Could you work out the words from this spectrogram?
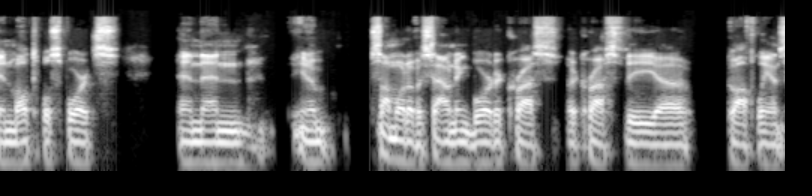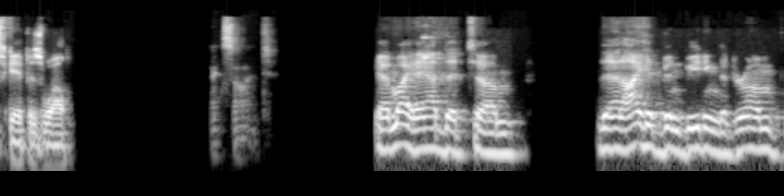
in multiple sports, and then you know somewhat of a sounding board across across the uh, golf landscape as well. Excellent. Yeah, I might add that um, that I had been beating the drum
